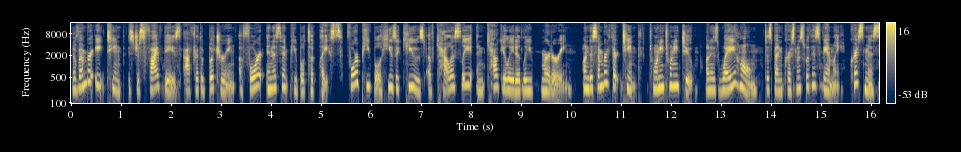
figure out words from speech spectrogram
November 18th is just five days after the butchering of four innocent people took place. Four people he's accused of callously and calculatedly murdering. On December 13th, 2022, on his way home to spend Christmas with his family, Christmas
